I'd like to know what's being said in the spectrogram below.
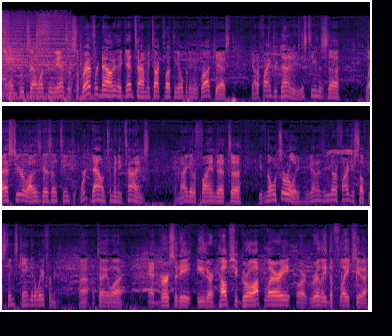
And then boots that one through the end zone. So Bradford now, again, Tom, we talked about the opening of the broadcast. Got to find your identity. This team is, uh, last year, a lot of these guys on the team weren't down too many times. And now you got to find that, uh, even though it's early, you got to you got to find yourself because things can't get away from you. Well, I'll tell you what, adversity either helps you grow up, Larry, or it really deflates you.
